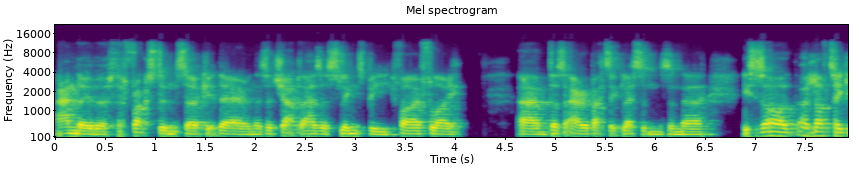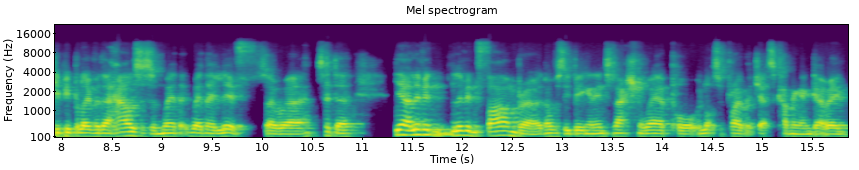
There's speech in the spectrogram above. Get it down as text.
Andover, the Thruxton circuit there, and there's a chap that has a Slingsby Firefly. Um, does aerobatic lessons, and uh, he says, "Oh, I love taking people over their houses and where they, where they live." So uh, I said, uh, "Yeah, I live in live in Farnborough, and obviously being an international airport with lots of private jets coming and going,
